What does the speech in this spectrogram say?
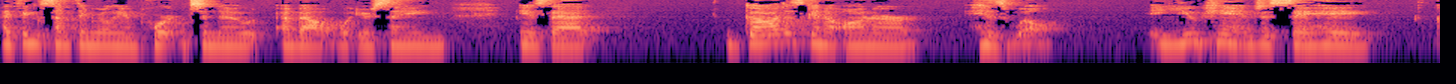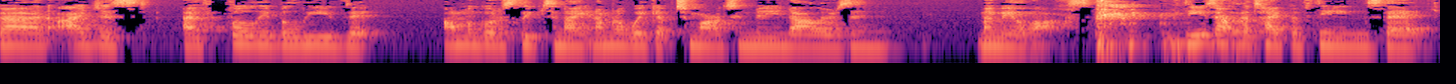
I think something really important to note about what you're saying is that God is going to honor his will. You can't just say, hey, God, I just, I fully believe that I'm going to go to sleep tonight and I'm going to wake up tomorrow to a million dollars in my mailbox. These aren't the type of things that,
